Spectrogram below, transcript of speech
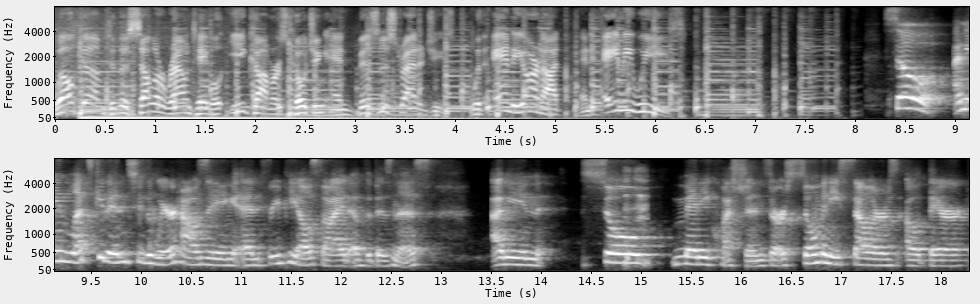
Welcome to the Seller Roundtable e commerce coaching and business strategies with Andy Arnott and Amy Wees. So, I mean, let's get into the warehousing and 3PL side of the business. I mean, so many questions. There are so many sellers out there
